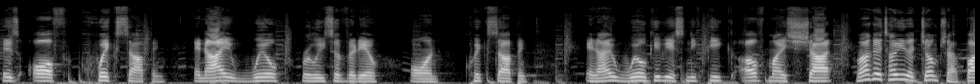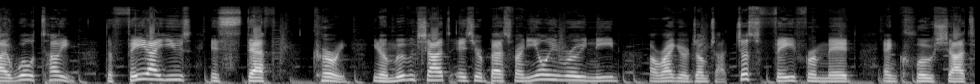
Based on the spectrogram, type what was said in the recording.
is off quick stopping, and I will release a video on quick stopping and I will give you a sneak peek of my shot. I'm not going to tell you the jump shot, but I will tell you the fade I use is Steph Curry. You know, moving shots is your best friend. You only really need a regular jump shot. Just fade for mid and close shots,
